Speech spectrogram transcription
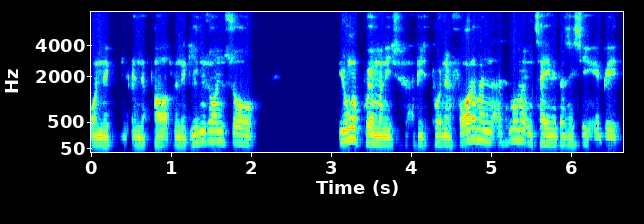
on the in the park when the game's on. So you only play him when he's if he's in for him and at the moment in time he doesn't seem to be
